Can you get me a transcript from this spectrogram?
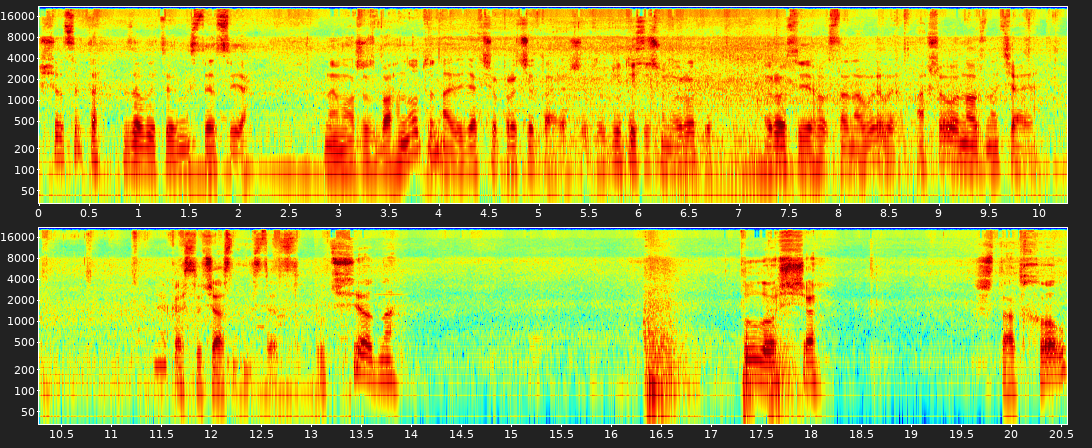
що це та за витвір мистецтва? Я не можу збагнути, навіть якщо прочитаю, що у 2000 році, році його встановили. А що воно означає? Якась сучасне мистецтво. Тут ще одна площа. Штатхол.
